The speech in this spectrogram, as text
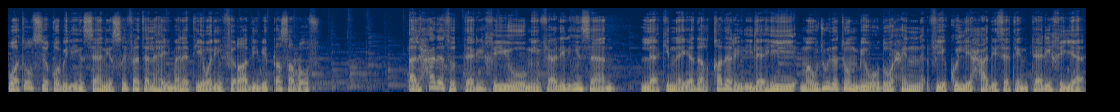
وتلصق بالإنسان صفة الهيمنة والانفراد بالتصرف. الحدث التاريخي من فعل الإنسان لكن يد القدر الإلهي موجودة بوضوح في كل حادثة تاريخية.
